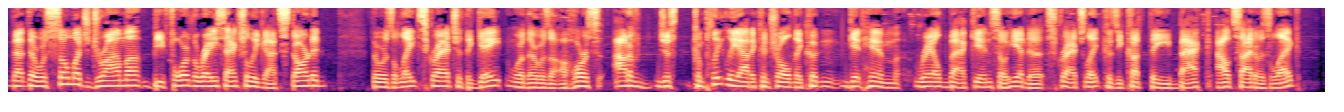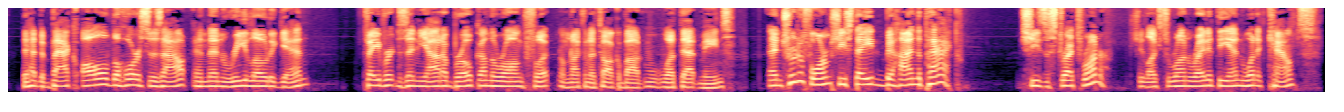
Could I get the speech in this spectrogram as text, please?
that there was so much drama before the race actually got started. There was a late scratch at the gate where there was a horse out of just completely out of control. They couldn't get him railed back in, so he had to scratch late because he cut the back outside of his leg. They had to back all of the horses out and then reload again. Favorite Zenyatta broke on the wrong foot. I'm not going to talk about what that means. And true to form, she stayed behind the pack. She's a stretch runner. She likes to run right at the end when it counts.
